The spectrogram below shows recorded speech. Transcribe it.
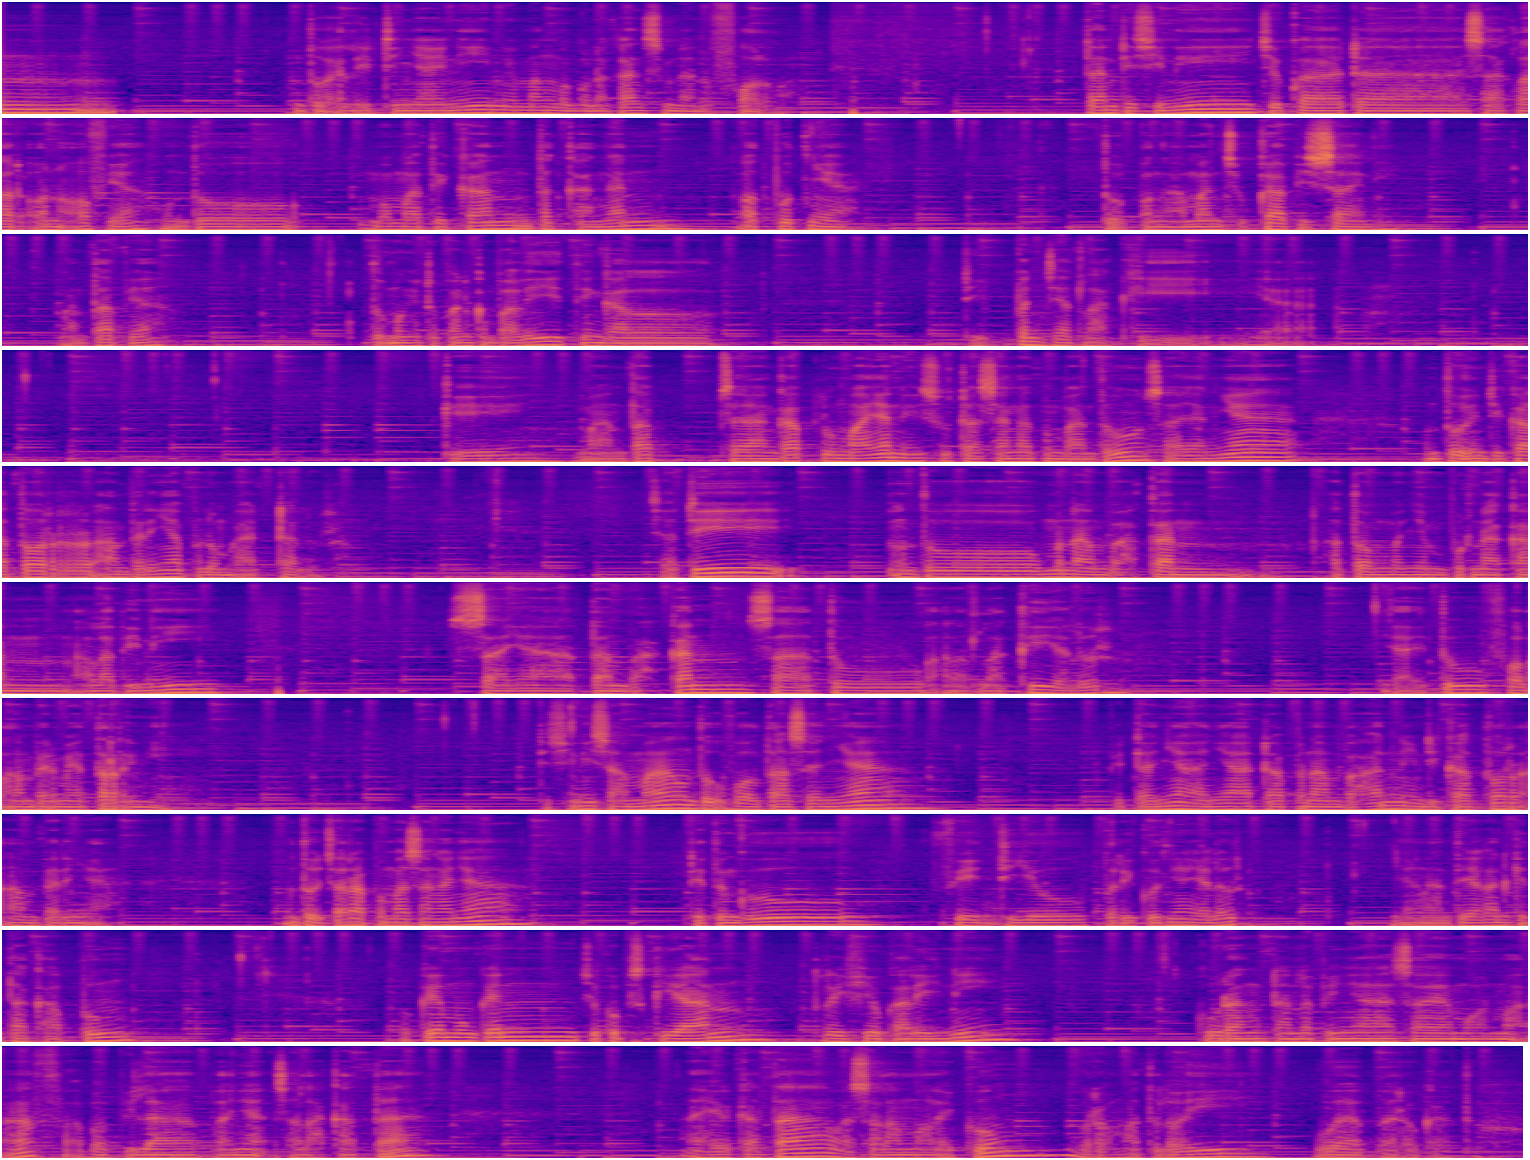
untuk LED-nya ini memang menggunakan 9 volt. Dan di sini juga ada saklar on off ya untuk mematikan tegangan outputnya. Untuk pengaman juga bisa ini. Mantap ya. Untuk menghidupkan kembali tinggal dipencet lagi ya. Oke, mantap. Saya anggap lumayan nih, sudah sangat membantu. Sayangnya untuk indikator ampernya belum ada, Lur. Jadi untuk menambahkan atau menyempurnakan alat ini saya tambahkan satu alat lagi ya lur yaitu volt ampere meter ini sini sama untuk voltasenya. Bedanya hanya ada penambahan indikator ampernya. Untuk cara pemasangannya ditunggu video berikutnya ya lur yang nanti akan kita gabung. Oke mungkin cukup sekian review kali ini. Kurang dan lebihnya saya mohon maaf apabila banyak salah kata. Akhir kata wassalamualaikum warahmatullahi wabarakatuh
